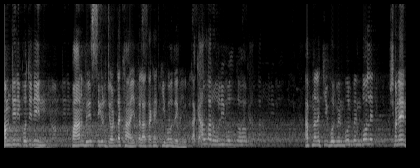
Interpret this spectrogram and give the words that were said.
আমি যদি প্রতিদিন পান বিড়ি সিগারেট, জর্দা খাই তাহলে তাকে কীভাবে দেখব? তাকে আল্লাহর অলি বলতে হবে। আপনারা কি বলবেন? বলবেন, বলেন। শোনেন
